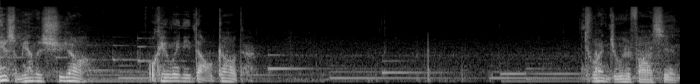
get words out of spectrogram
你有什么样的需要，我可以为你祷告的。突然你就会发现，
